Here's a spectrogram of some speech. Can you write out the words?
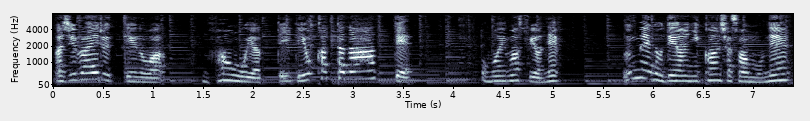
味わえるっていうのは、ファンをやっていてよかったなーって思いますよね。運命の出会いに感謝さんもね、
